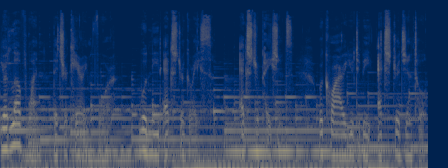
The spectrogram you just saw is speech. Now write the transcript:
your loved one that you're caring for, will need extra grace, extra patience, require you to be extra gentle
